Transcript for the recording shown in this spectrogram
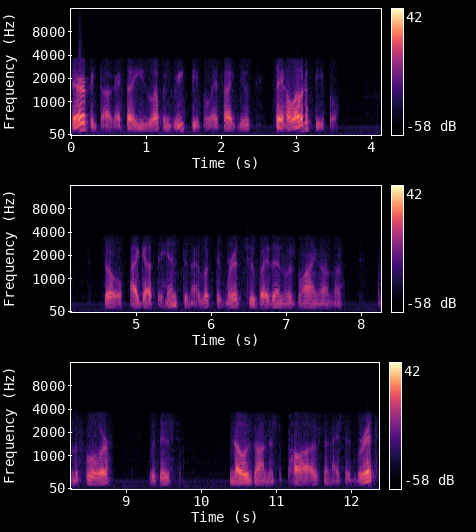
therapy dog. I thought you go up and greet people. I thought you say hello to people." So I got the hint, and I looked at Moritz, who by then was lying on the on the floor with his nose on his paws, and I said, "Moritz,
